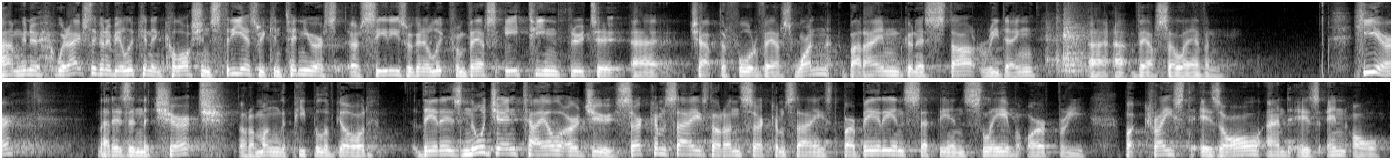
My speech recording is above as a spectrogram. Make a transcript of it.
I'm going to, we're actually going to be looking in Colossians 3 as we continue our, our series. We're going to look from verse 18 through to uh, chapter 4, verse 1, but I'm going to start reading uh, at verse 11. Here, that is in the church or among the people of God, there is no Gentile or Jew, circumcised or uncircumcised, barbarian, Scythian, slave or free, but Christ is all and is in all.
